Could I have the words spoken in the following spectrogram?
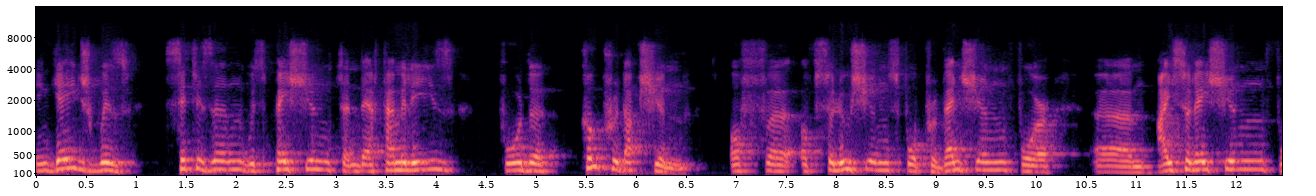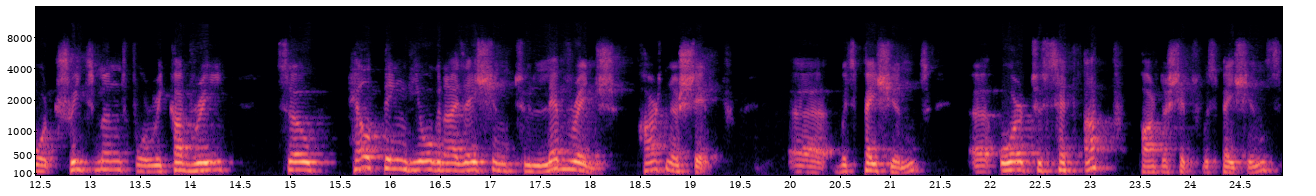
engage with citizens, with patients and their families for the co-production of, uh, of solutions for prevention, for um, isolation, for treatment, for recovery. So helping the organization to leverage partnership uh, with patients uh, or to set up partnerships with patients,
